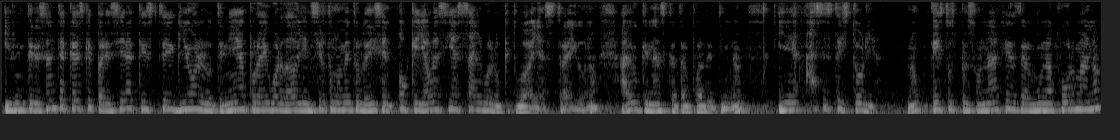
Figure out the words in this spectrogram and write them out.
Y lo interesante acá es que pareciera que este guion lo tenía por ahí guardado y en cierto momento le dicen, ok, ahora sí haz algo lo que tú hayas traído, ¿no? Algo que nazca tal cual de ti, ¿no? Y haz esta historia, ¿no? Estos personajes de alguna forma, ¿no?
